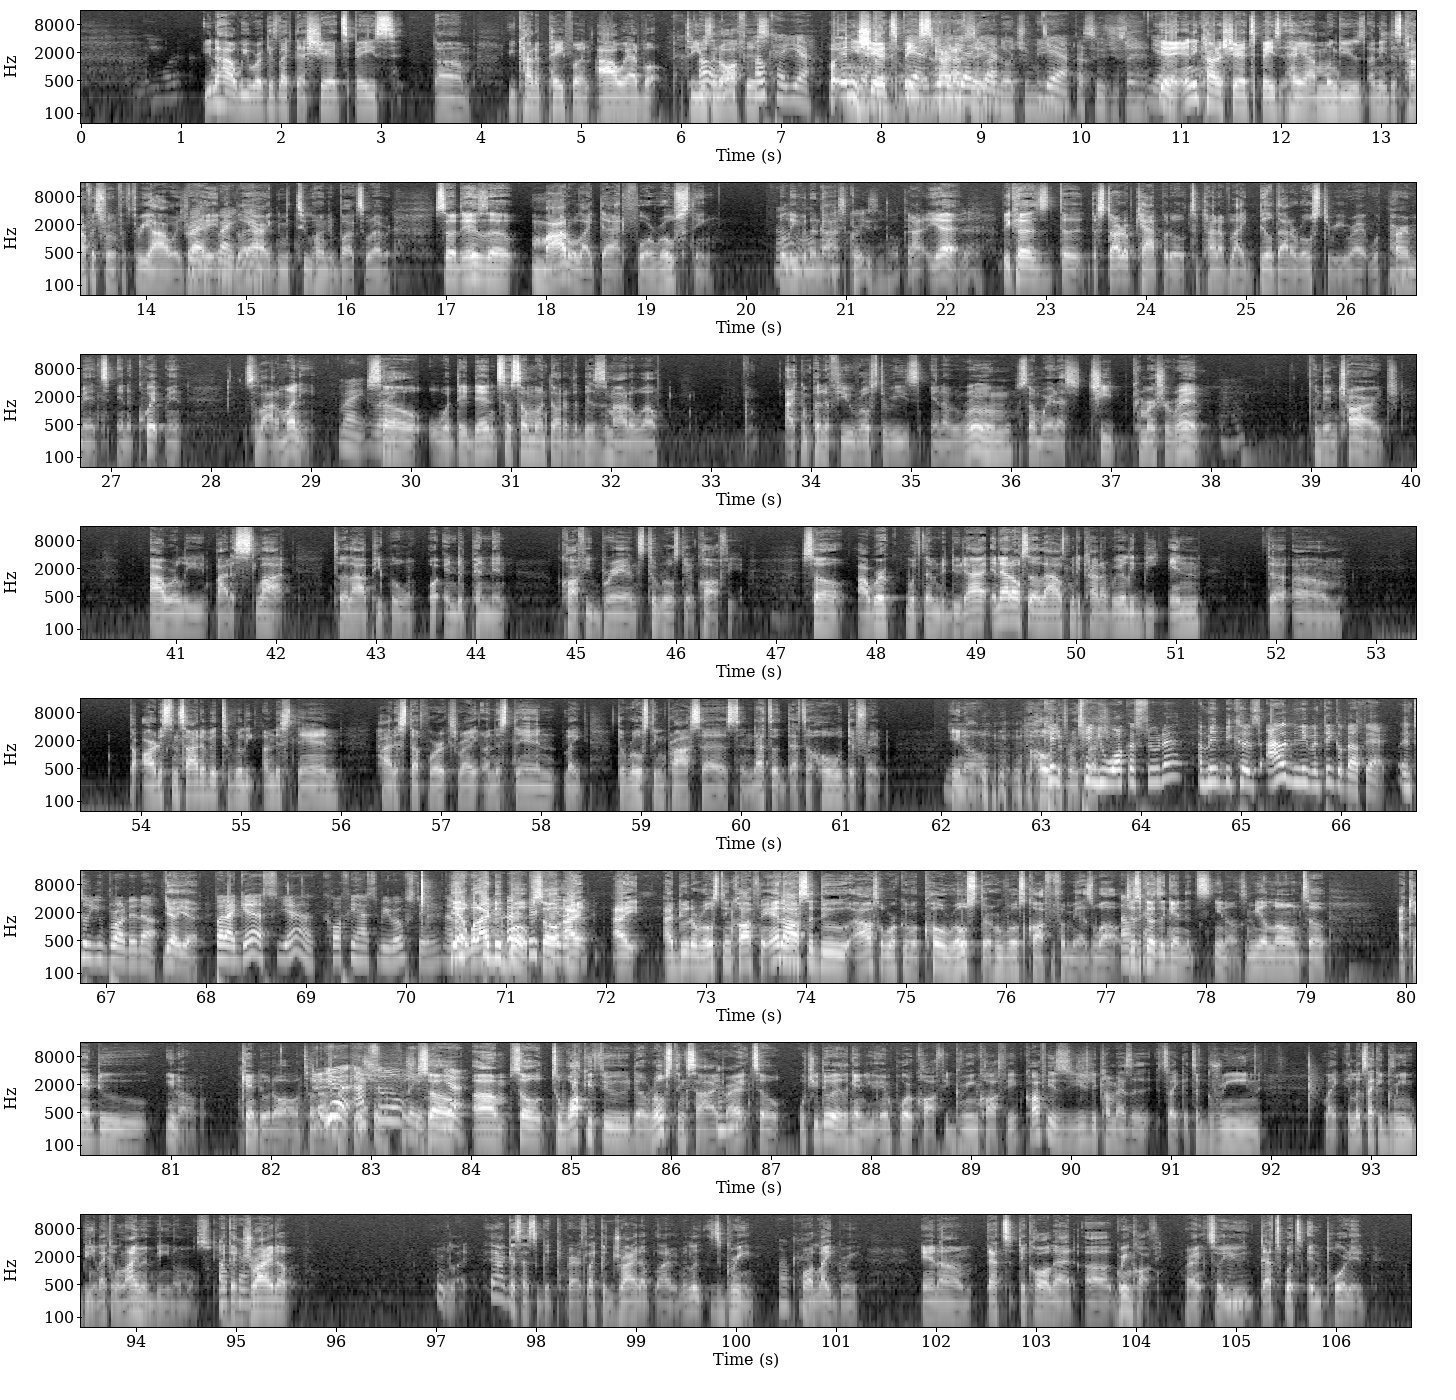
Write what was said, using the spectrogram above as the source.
you know how WeWork is like that shared space. Um, you kind of pay for an hour out of a, to use an Oh, office. Okay, yeah. Or any Yeah. shared space Yeah, yeah, kind of yeah, thing. yeah. I know what you mean. Yeah. I see what you're saying. Yeah. Yeah. any kind of shared space. Hey, I'm gonna use. I need this conference room for three hours, right? Right, and right, they'd be like, yeah. all right, give me two hundred bucks or whatever. So there's a model like that for roasting. Believe it or not, That's crazy. Okay. uh, yeah. Yeah. because the the startup capital to kind of like build out a roastery, right, with permits and equipment, it's a lot of money. Right. So what they did, so someone thought of the business model. Well, I can put a few roasteries in a room somewhere that's cheap commercial rent, and then charge hourly by the slot to allow people or independent coffee brands to roast their coffee. So I work with them to do that, and that also allows me to kind of really be in the um, the artist inside of it to really understand how this stuff works, right? Understand like the roasting process, and that's a that's a whole different, you know, a whole Can, different. can you walk us through that? I mean, because I didn't even think about that until you brought it up. Yeah, yeah, But I guess, yeah, coffee has to be roasted. I yeah. mean- Well, I do both. So You know? I I I do the roasting coffee, and I also do I also work with a co-roaster who roasts coffee for me as well. Just because again, it's you know it's me alone, so I can't do you know can't do it all until I'm Yeah, like, yeah. absolutely. So, yeah. Mm-hmm. um, so to walk you through the roasting side, right? So, what you do is again, you import coffee, green coffee. Coffee is usually come as a, it's like it's a green, like it looks like a green bean, like a lima bean almost, like a dried up. Like, yeah, I guess that's a good comparison, like a dried up lima. It looks, it's green Okay. or light green, and um, that's they call that uh, green coffee, right? So you that's what's imported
